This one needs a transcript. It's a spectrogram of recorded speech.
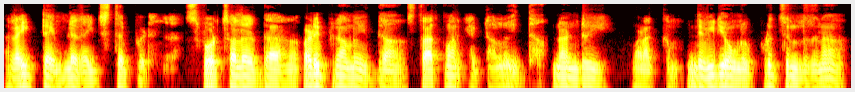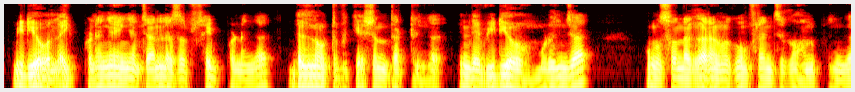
ரைட் டைமில் ரைட் ஸ்டெப் எடுங்க. ஸ்போர்ட்ஸால் இதுதான் படிப்பினாலும் இதுதான் ஸ்டாக் மார்க்கெட்னாலும் இதுதான் நன்றி. வணக்கம். இந்த வீடியோ உங்களுக்கு பிடிச்சிருந்ததுன்னா வீடியோவை லைக் பண்ணுங்கள் எங்கள் சேனலை சப்ஸ்கிரைப் பண்ணுங்கள் பெல் நோட்டிஃபிகேஷன் தட்டுங்க. இந்த வீடியோ முடிஞ்சால் உங்கள் சொந்தக்காரங்களுக்கும் ஃப்ரெண்ட்ஸுக்கும் அனுப்புங்க.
